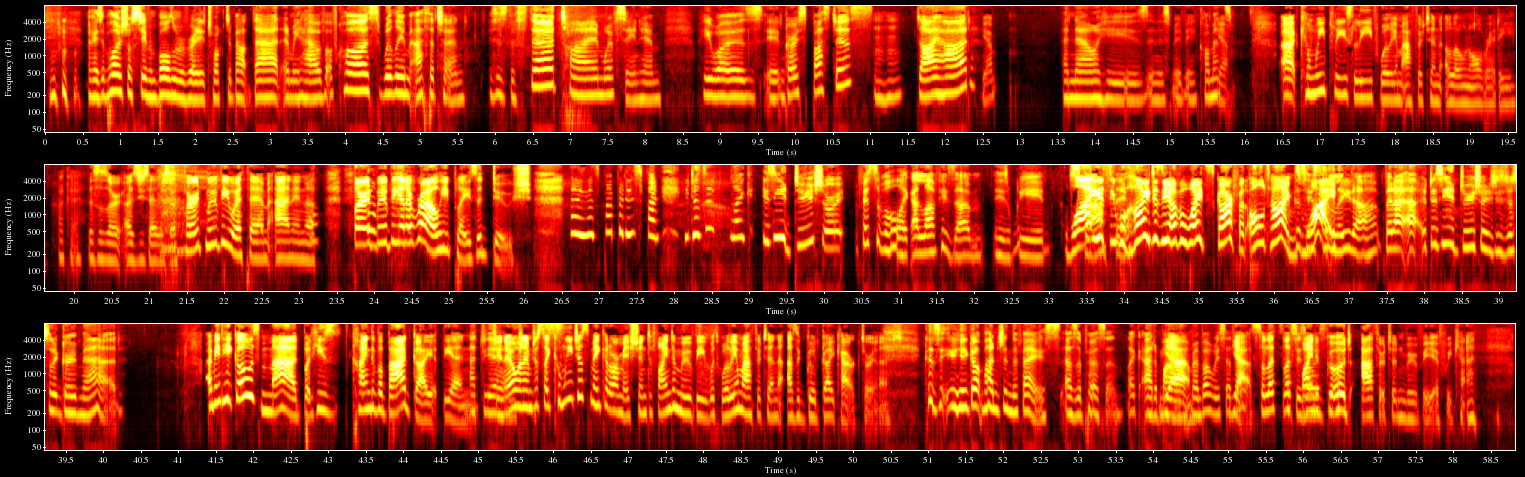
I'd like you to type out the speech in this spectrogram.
Okay, so Pauly Shore, Stephen Baldwin, we've already talked about that. And we have, of course, William Atherton. This is the third time we've seen him. He was in Ghostbusters, Mm-hmm. Die Hard. Yep. And now he is in this movie. Comments? Uh, can we please leave William Atherton alone already? Okay. This is our, as you said, it's our third movie with him, and in a third movie in a row, he plays a douche. I guess, but it's fun. He doesn't like. Is he a douche or? First of all, like I love his um his weird. Why is he? thing. Why does he have a white scarf at all times? Because he's Why? the leader. But I, uh, does he a douche or does he just sort of go mad? I mean, he goes mad, but he's kind of a bad guy at the end. At the do you know? And I'm just like, can we just make it our mission to find a movie with William Atherton as a good guy character in it? Because he he got punched in the face as a person, like at a bar. Yeah. Remember we said Yeah. that. So let's let's find always- a good Atherton movie if we can.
